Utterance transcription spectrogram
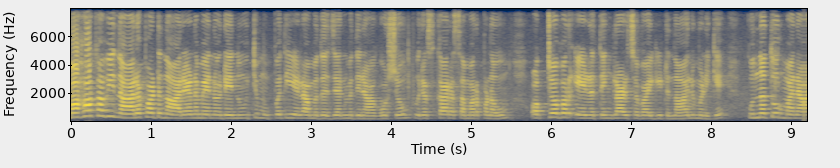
മഹാകവി നാലപ്പാട്ട് നാരായണമേനോന്റെ നൂറ്റി മുപ്പത്തിയേഴാമത് ജന്മദിനാഘോഷവും പുരസ്കാര സമർപ്പണവും ഒക്ടോബർ ഏഴ് തിങ്കളാഴ്ച വൈകിട്ട് നാലു മണിക്ക് കുന്നത്തൂർ മന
